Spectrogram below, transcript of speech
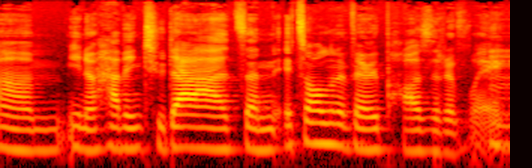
um, you know having two dads, and it's all in a very positive way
